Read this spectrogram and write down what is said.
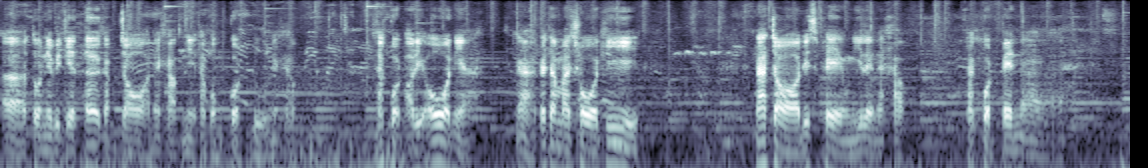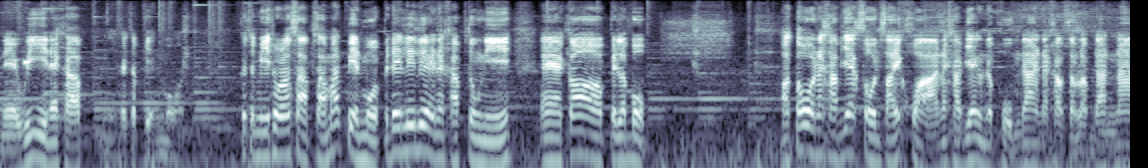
เอ่อตัว navigator กับจอนะครับนี่ถ้าผมกดดูนะครับ ถ้ากด audio เนี่ยอ่าก็จะมาโชว์ที่หน้าจอดิสเพลย์ตรงนี้เลยนะครับ ถ้ากดเป็นอ่า navy นะครับนี่ก็จะเปลี่ยนโหมด ก็จะมีโทรศัพท์สามารถเปลี่ยนโหมดไปได้เรื่อยๆนะครับ ตรงนี้แอร์ก็เป็นระบบออโต้นะครับแยกโซนซ้ายขวานะครับ แยกอุณหภูมิได้นะครับสำหรับด้านหน้า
